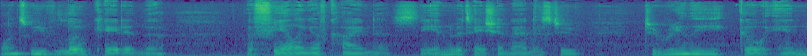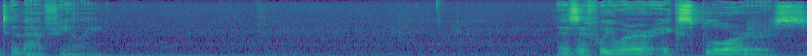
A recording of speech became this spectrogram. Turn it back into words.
once we've located the, the feeling of kindness, the invitation then is to, to really go into that feeling. As if we were explorers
